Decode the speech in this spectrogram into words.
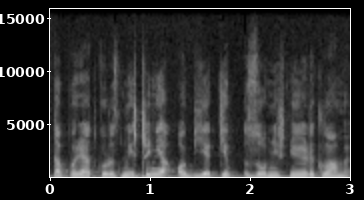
та порядку розміщення об'єктів зовнішньої реклами.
